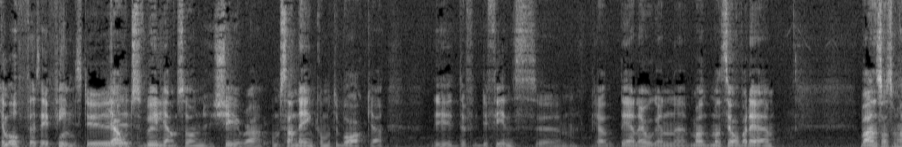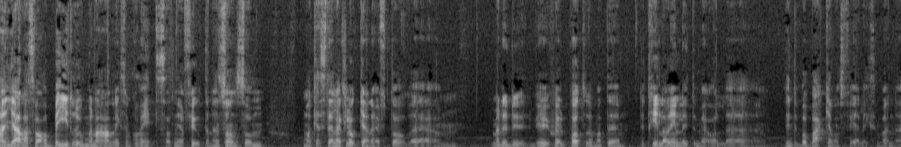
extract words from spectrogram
Ja, men offensiv finns det ju... Jouds, Williamson, Shira. Om Sandin kommer tillbaka det, det, det finns... Ehm, ja, det är nog en... Man, man såg vad det var en sån som han Jalas, var och bidrog med när han liksom kom hit och satte ner foten. En sån som man kan ställa klockan efter. Ehm, men det, vi har ju själv pratat om att det, det trillar in lite mål. Eh, det är inte bara backarnas fel liksom. Men eh,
